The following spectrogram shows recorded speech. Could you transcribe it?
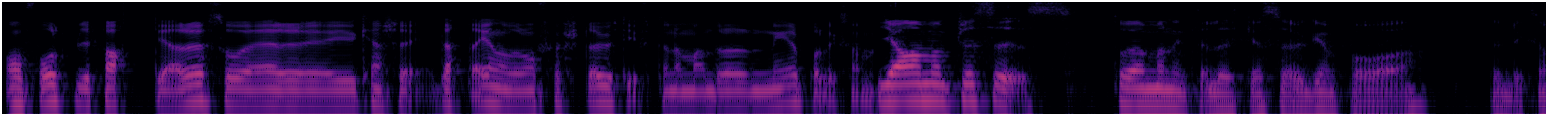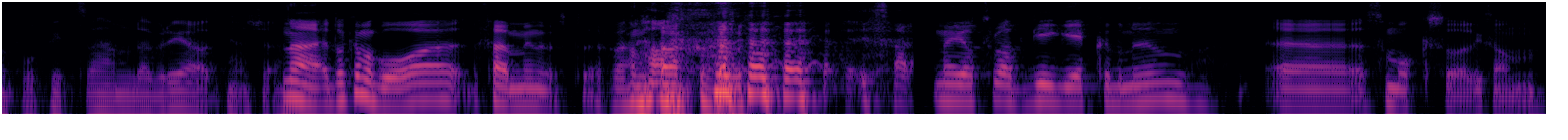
Om folk blir fattigare så är det ju kanske detta en av de första utgifterna man drar ner på liksom. Ja, men precis. Då är man inte lika sugen på liksom få pizza hemlevererad kanske. Nej, då kan man gå fem minuter och hämta. Men jag tror att gigekonomin eh, som också liksom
